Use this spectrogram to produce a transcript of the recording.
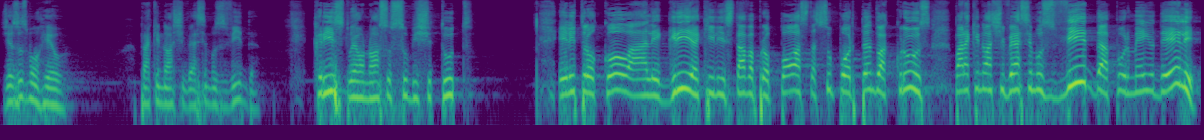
Jesus morreu para que nós tivéssemos vida. Cristo é o nosso substituto. Ele trocou a alegria que lhe estava proposta, suportando a cruz, para que nós tivéssemos vida por meio dele.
